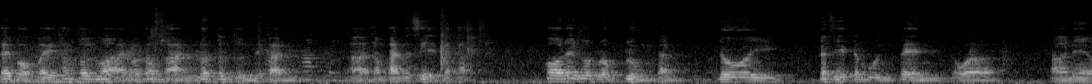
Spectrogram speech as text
ได้บอกไปข้างต้นว่าเราต้องการลดต้นทุนในการภาพเลยอ่าทำการเกษตรนะครับ ก็ได้รวบรวมกลุ่มกัน โดยเกษตรตำบลเป็นตัวอ่าแนว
